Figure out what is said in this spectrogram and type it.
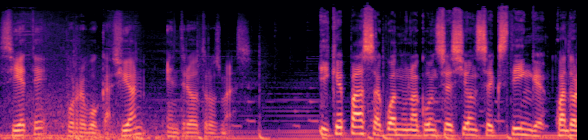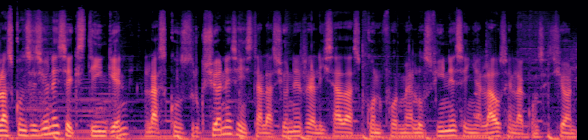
7. Por revocación, entre otros más. ¿Y qué pasa cuando una concesión se extingue? Cuando las concesiones se extinguen, las construcciones e instalaciones realizadas conforme a los fines señalados en la concesión,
